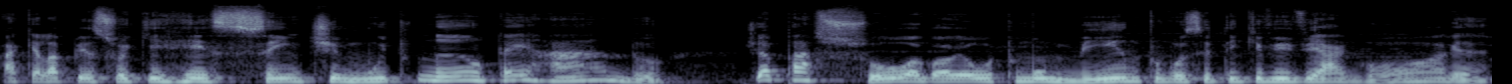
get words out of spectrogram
aquela pessoa que ressente muito. Não, tá errado. Já passou, agora é outro momento, você tem que viver agora.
